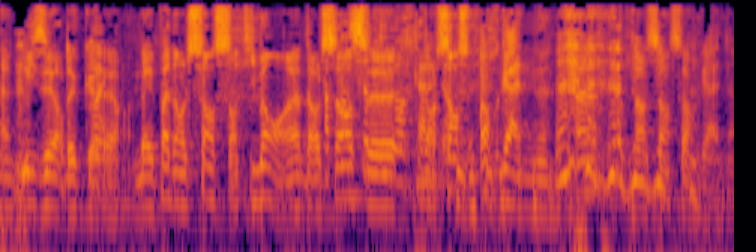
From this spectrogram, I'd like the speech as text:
un briseur de cœur, mais pas dans le sens sentiment, hein, dans le sens, sentimental. dans le sens organe, hein, dans le sens organe.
